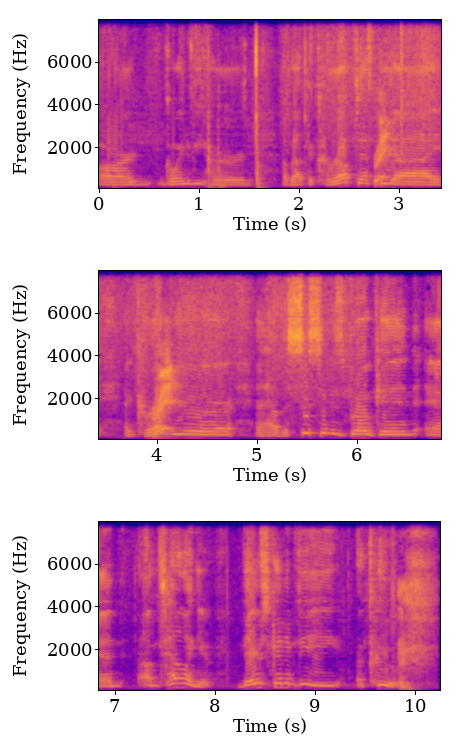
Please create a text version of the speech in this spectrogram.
are going to be heard about the corrupt FBI and corrupt Right. Mueller and how the system is broken. And I'm telling you, there's going to be a coup.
